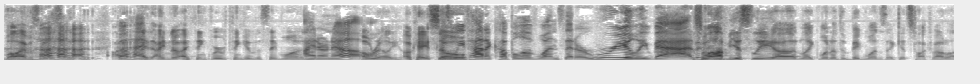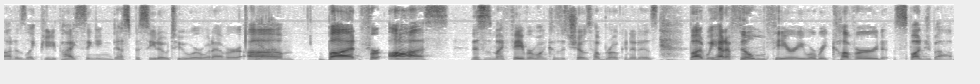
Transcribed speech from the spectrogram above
Well, I was going to say. Go I- ahead. I, I know. I think we're thinking of the same one. I don't know Oh, really? Okay, so we've had a couple of ones that are really bad so obviously, uh, like one of the big ones that gets talked about a lot is like PewDiePie singing Despacito 2 or whatever. Um, but for us, this is my favorite one because it shows how broken it is. But we had a film theory where we covered SpongeBob,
